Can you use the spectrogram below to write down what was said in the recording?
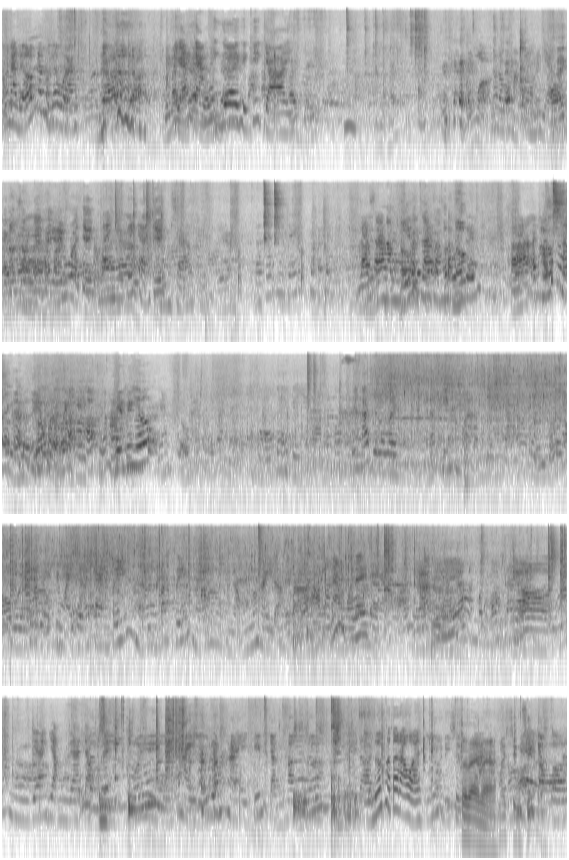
Bữa nay được ốm lắm rồi các hoàng. Bây giờ anh ăn thấy ghê thì chứ trời. đúng rồi Nó đâu có mặt đâu nó giảm. thấy cái nồi xanh này thấy yếu quá chị Đây nhiêu ký rồi? chị Là số nhiêu ký? Là sao năm nước miếng sao ít nước À, ít nước ha, được yếu mà quý chị. Thêm miếng nước. Ồ, cái kỳ như nào nó có. Biết hết chưa Louis? Nó kiếm mà anh Vinh Ôi, cái mày hả? Khang tiếng hả? Bác tiếng hả? Ngậm nó hay đại bà. Nó nằm ngoài đây nè. Ờ, gian dần ra chồng đi. Ôi, nó hay dữ lắm hay kiếm trần thân nữa. Rồi nước nó tới đâu rồi? tới đây nè xin Xếp rồi.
